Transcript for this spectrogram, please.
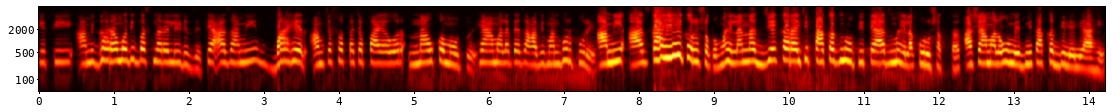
की ती आम्ही घरामध्ये बसणाऱ्या लेडीज आहे ते आज आम्ही बाहेर आमच्या स्वतःच्या पायावर नाव कमवतोय. हे आम्हाला त्याचा अभिमान भरपूर आहे. आम्ही आज काहीही करू शकतो महिलांना जे करायची ताकद नव्हती ते आज महिला करू शकतात. अशी आम्हाला उमेदनी ताकद दिलेली आहे.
